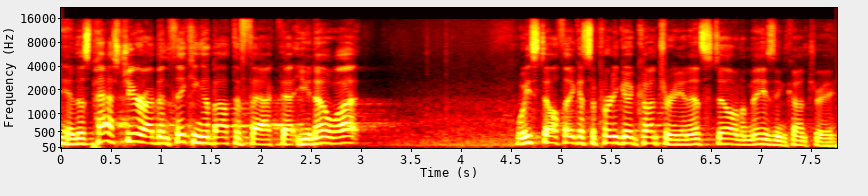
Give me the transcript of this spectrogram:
And this past year, I've been thinking about the fact that, you know what? We still think it's a pretty good country, and it's still an amazing country.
